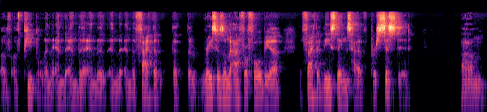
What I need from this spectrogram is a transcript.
of, of people, and and and the and the and the and the fact that that the racism, Afrophobia, the fact that these things have persisted. Um,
